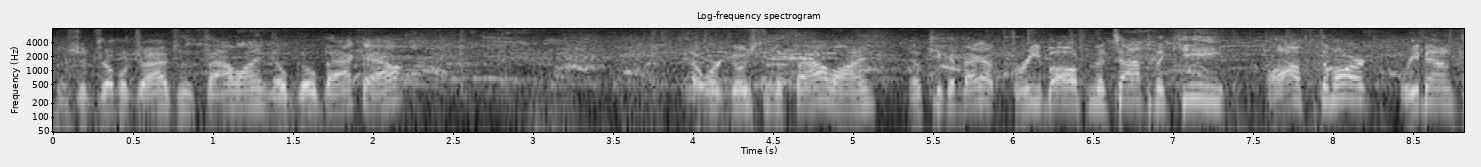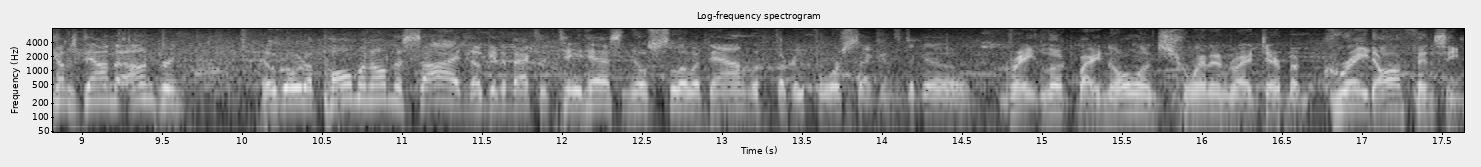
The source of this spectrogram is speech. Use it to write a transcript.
There's a dribble drive to the foul line. They'll go back out. Elwer goes to the foul line. They'll kick it back out. Three ball from the top of the key. Off the mark. Rebound comes down to Ungren. He'll go to Pullman on the side. They'll get it back to Tate Hess, and they'll slow it down with 34 seconds to go. Great look by Nolan Schwinnen right there, but great offensive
